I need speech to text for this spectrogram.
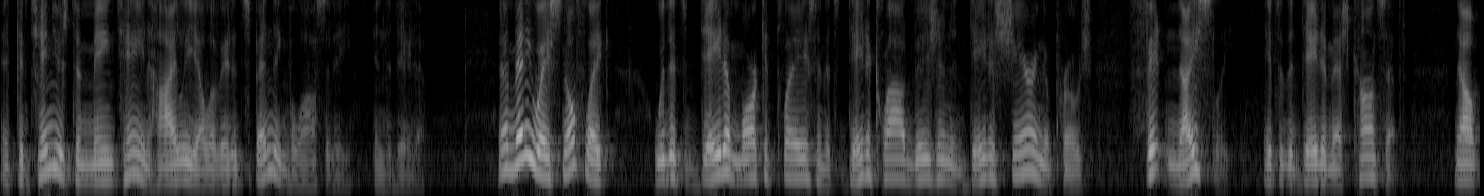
It continues to maintain highly elevated spending velocity in the data. And in many ways, Snowflake, with its data marketplace and its data cloud vision and data sharing approach, fit nicely into the data mesh concept. Now,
